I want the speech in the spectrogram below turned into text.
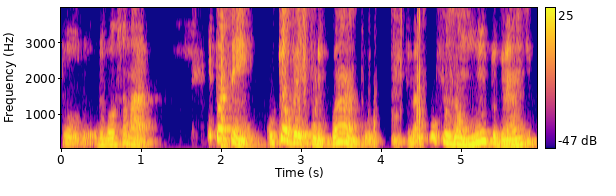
do, do, Bolsonaro. Então, assim, o que eu vejo por enquanto é uma confusão muito grande.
